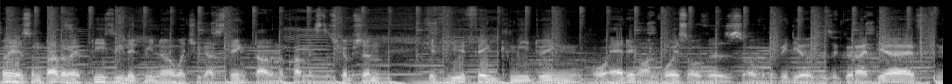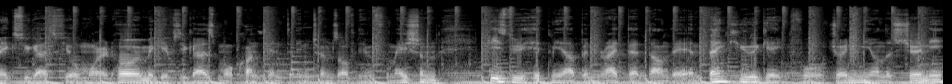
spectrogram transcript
Oh yes, and by the way, please do let me know what you guys think down in the comments description. If you think me doing or adding on voiceovers over the videos is a good idea, if it makes you guys feel more at home, it gives you guys more content in terms of information, please do hit me up and write that down there. And thank you again for joining me on this journey.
